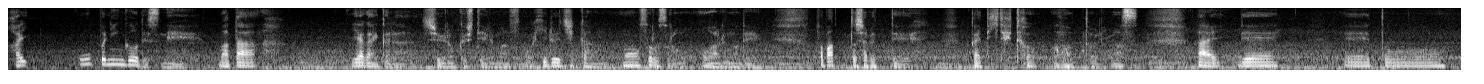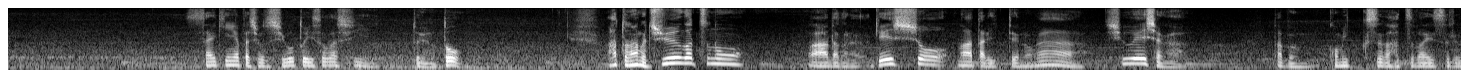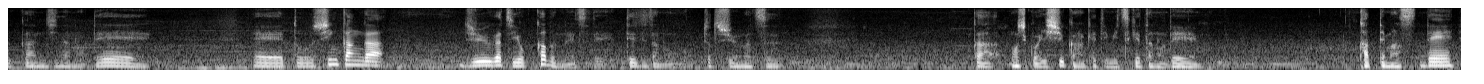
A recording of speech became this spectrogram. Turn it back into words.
はい。オープニングをですねまた野外から収録しています。お昼時間もうそろそろ終わるのでパパッと喋って帰ってきたいと思っております。はい。でえっ、ー、と最近やっぱちょっと仕事忙しいというのとあとなんか10月のあだから月初のあたりっていうのが集英社が多分コミックスが発売する感じなのでえ、ー、と新刊が10月4日分のやつで出てたのをちょっと週末かもしくは1週間空けて見つけたので買ってます。で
